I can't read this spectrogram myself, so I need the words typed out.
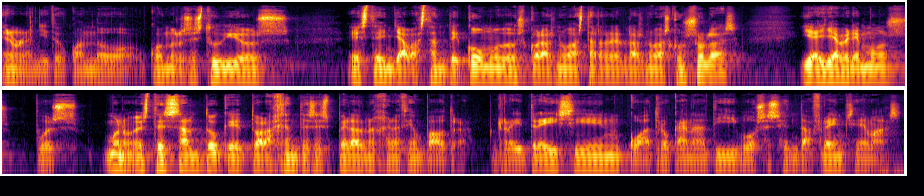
en un añito, cuando, cuando los estudios estén ya bastante cómodos con las nuevas, las nuevas consolas y ahí ya veremos, pues, bueno, este salto que toda la gente se espera de una generación para otra. Ray tracing, 4K nativo, 60 frames y demás.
